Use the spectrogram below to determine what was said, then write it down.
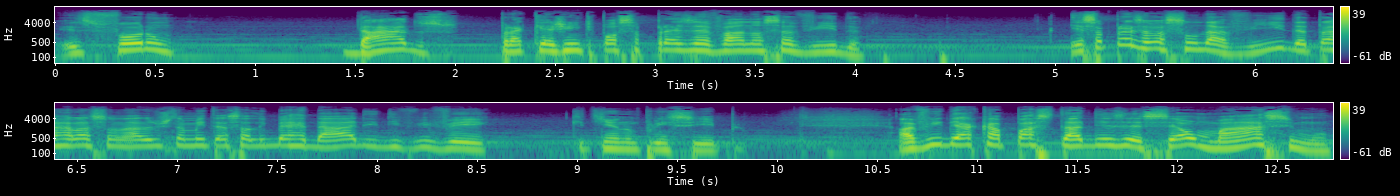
eles foram dados para que a gente possa preservar a nossa vida. E essa preservação da vida está relacionada justamente a essa liberdade de viver que tinha no princípio. A vida é a capacidade de exercer ao máximo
